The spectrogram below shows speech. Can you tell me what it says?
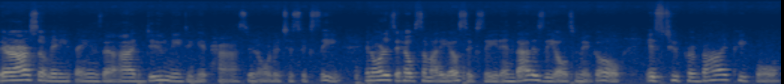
there are so many things that I do need to get past in order to succeed, in order to help somebody else succeed, and that is the ultimate goal: is to provide people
